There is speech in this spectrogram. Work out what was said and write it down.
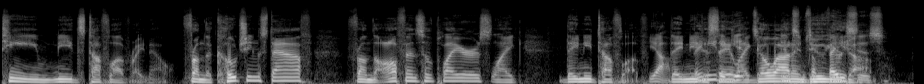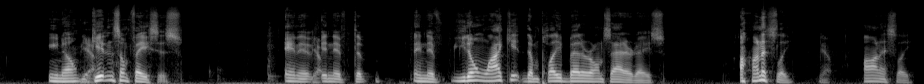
team needs tough love right now from the coaching staff, from the offensive players. Like they need tough love. yeah, they need to say get like, go out in and some do your faces, job. You know, Yeah. get in some faces. And if and if the and if you don't like it, then play better on Saturdays. Honestly, Yeah. honestly,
